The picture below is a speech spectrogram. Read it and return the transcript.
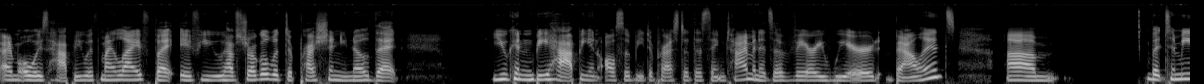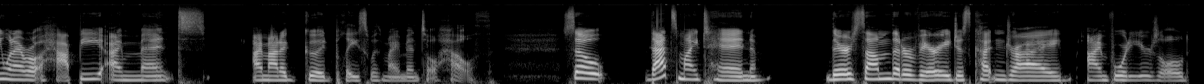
I'm always happy with my life. But if you have struggled with depression, you know that you can be happy and also be depressed at the same time. And it's a very weird balance. Um, but to me, when I wrote happy, I meant I'm at a good place with my mental health. So that's my 10 there's some that are very just cut and dry. I'm 40 years old.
